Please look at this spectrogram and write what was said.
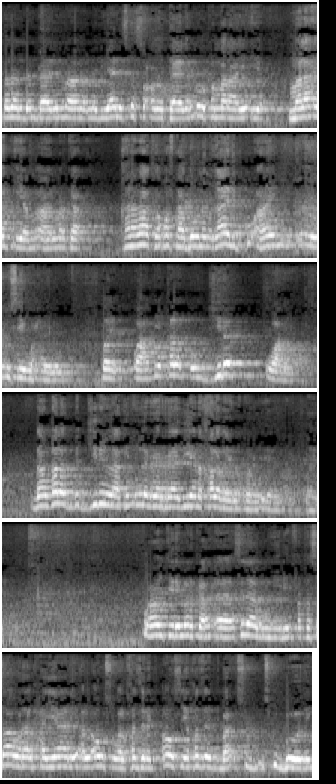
Dadan dembaabin ma ahan oo nebiyaal iska socdo taagan dhulka maraayo iyo malaa'ig iyo ma ahan marka qaladaadka qofka hadduunan qaalib ku ahayn ugu sii waxaynin. Ayb waa haddii qalad uu jiro waayo. Haddaan qaladba jirin laakiin in la raaraadiyana khaladay noqonay waxay tihi marka sidaa buu yidhi fatasaawara alxayaani alaws waalkhasraj aws iyo khasraj baa isku booday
